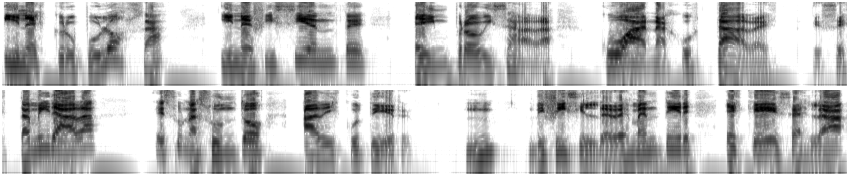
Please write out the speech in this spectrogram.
inescrupulosa, ineficiente e improvisada. Cuán ajustada es esta mirada es un asunto a discutir. Difícil de desmentir es que esa es la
